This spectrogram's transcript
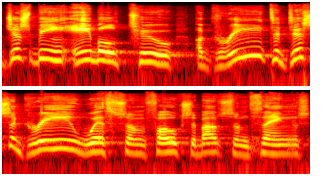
just being able to agree to disagree with some folks about some things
